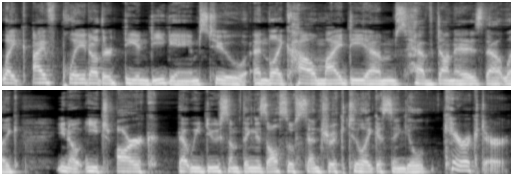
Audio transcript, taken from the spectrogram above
like I've played other D&D games too and like how my DMs have done it is that like, you know, each arc that we do something is also centric to like a single character.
